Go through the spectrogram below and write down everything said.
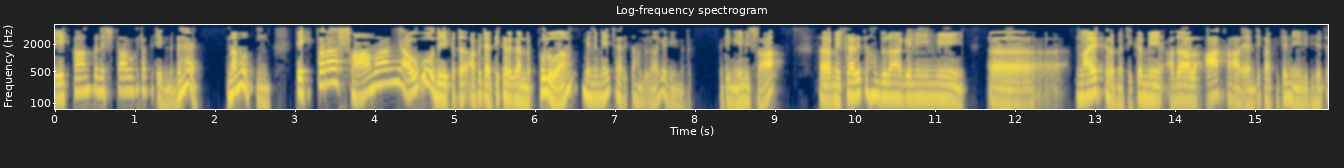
ඒකාන්ත නිෂ්ඨාවකට අපිට එන්න බෑ. නමුත් එක්තරා සාමාන්‍ය අවබෝධයකට අපිට ඇති කරගන්න පුළුවන් මෙන්න මේ චරිත හඳුනා ගැනීමට. ඉතින් ඒ නිසා මේ චරිත හඳුනා ගැනීමේ ණය ක්‍රම ටික මේ අදාළ ආකාරයන් ටික අපිට මේ විදිහට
